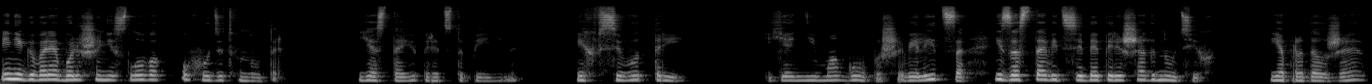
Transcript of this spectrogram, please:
и, не говоря больше ни слова, уходит внутрь. Я стою перед ступенями. Их всего три. Я не могу пошевелиться и заставить себя перешагнуть их. Я продолжаю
